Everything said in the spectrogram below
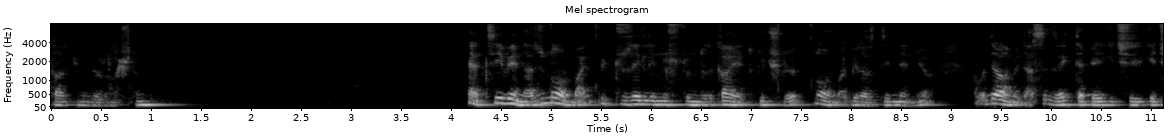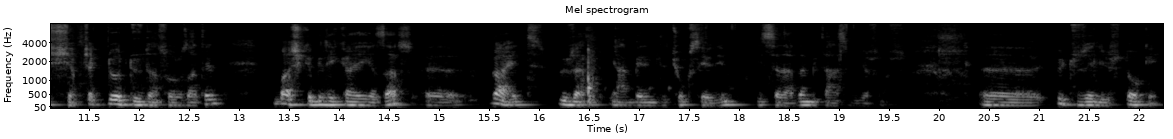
Takip görmüştüm. Evet TV enerji normal. 350'nin üstünde de gayet güçlü. Normal biraz dinleniyor. Ama devam ederse direkt tepeye geçiş, geçiş yapacak. 400'den sonra zaten başka bir hikaye yazar. Ee, gayet güzel. Yani benim de çok sevdiğim hisselerden bir tanesi biliyorsunuz. Ee, 350 üstü okey.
